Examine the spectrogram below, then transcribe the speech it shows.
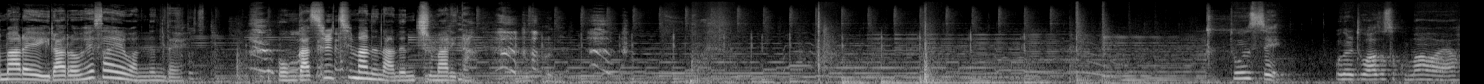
주말에 일하러 회사에 왔는데 뭔가 싫지만은 않은 주말이다. 도훈 씨, 오늘 도와줘서 고마워요.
